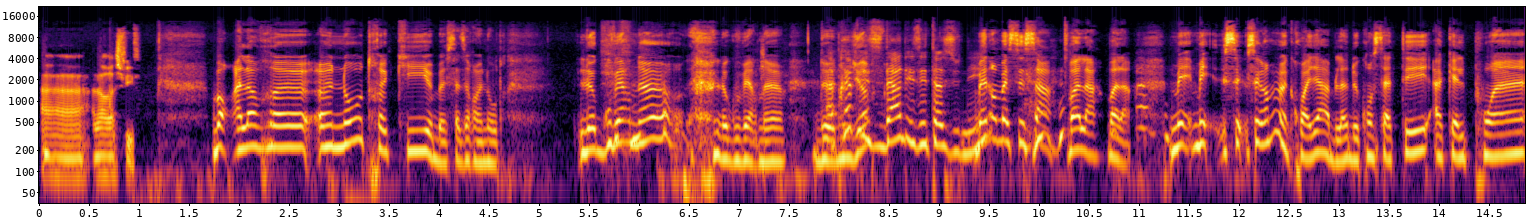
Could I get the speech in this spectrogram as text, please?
alors à suivre. Bon, alors un autre qui, ben, c'est-à-dire un autre le gouverneur, le gouverneur de Après New York. président des États-Unis. Mais non, mais c'est ça. voilà, voilà. Mais, mais c'est quand même incroyable hein, de constater à quel point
